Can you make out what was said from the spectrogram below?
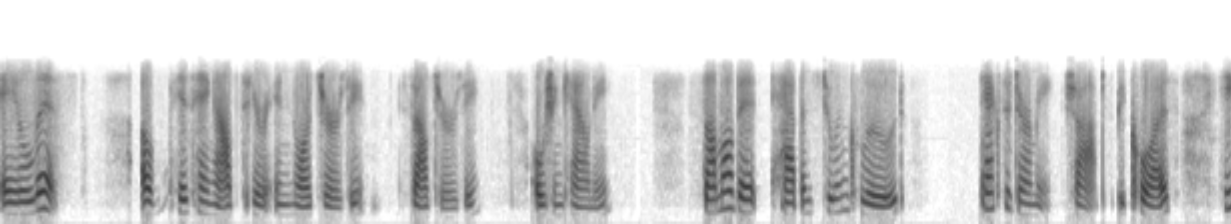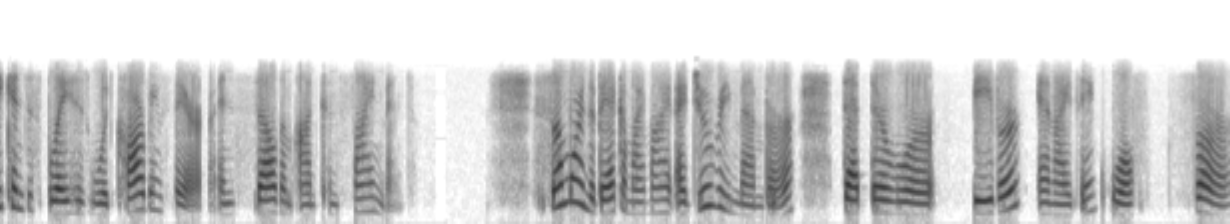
a list of his hangouts here in North Jersey, South Jersey, Ocean County, some of it happens to include taxidermy shops because he can display his wood carvings there and sell them on consignment. Somewhere in the back of my mind, I do remember that there were beaver and I think wolf fur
